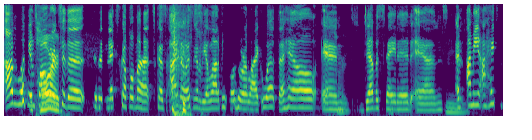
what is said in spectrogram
I'm looking it's forward hard. to the to the next couple months because I know it's going to be a lot of people who are like, "What the hell?" and devastated, and mm. and I mean, I hate to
